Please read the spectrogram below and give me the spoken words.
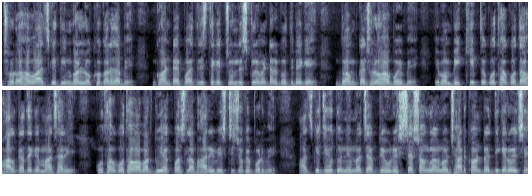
ঝোড়ো হাওয়া আজকে দিনভর লক্ষ্য করা যাবে। ঘন্টায় পঁয়ত্রিশ থেকে চল্লিশ কিলোমিটার গতিবেগে দমকা ঝোড়ো হাওয়া বইবে এবং বিক্ষিপ্ত কোথাও কোথাও হালকা থেকে মাঝারি কোথাও কোথাও আবার দুই এক পশলা ভারী বৃষ্টি চোখে পড়বে। আজকে যেহেতু নিম্নচাপটি উড়িষ্যা সংলগ্ন ঝাড়খণ্ডের দিকে রয়েছে,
